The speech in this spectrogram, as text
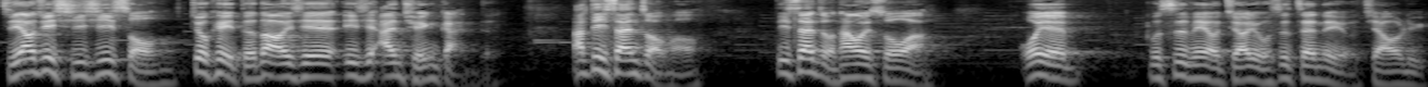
只要去洗洗手就可以得到一些一些安全感的。那第三种哦，第三种他会说啊，我也不是没有焦虑，我是真的有焦虑。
